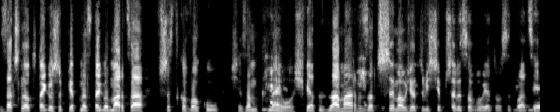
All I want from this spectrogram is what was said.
Zacznę od tego, że 15 marca wszystko wokół się zamknęło. Świat zamarł, zatrzymał się. Oczywiście przerysowuję tą sytuację,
